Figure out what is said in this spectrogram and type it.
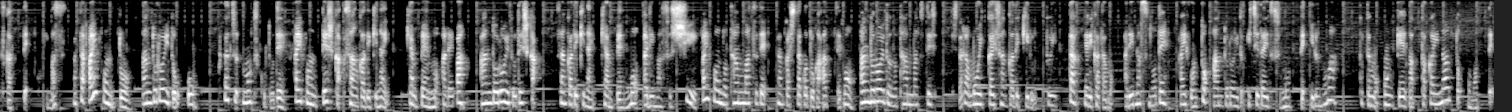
使っております。また iPhone と Android を2つ持つことで iPhone でしか参加できないキャンペーンもあれば Android でしか参加できないキャンペーンもありますし iPhone の端末で参加したことがあっても Android の端末でしたらもう1回参加できるといったやり方もありますので iPhone と Android1 台ずつ持っているのはとても恩恵が高いなと思って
